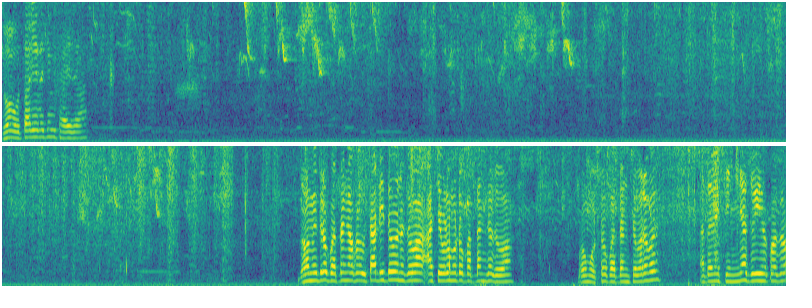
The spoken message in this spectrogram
જો ઉતારીએ તો કેવું થાય છે? જો મિત્રો, પતંગ આપણે ઉતારી દીધો અને જોવા આ ચેવડો મોટો પતંગ છે, જો. બહુ મોટો પતંગ છે, બરાબર? અને તમે કિન્યા જોઈ શકો છો.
